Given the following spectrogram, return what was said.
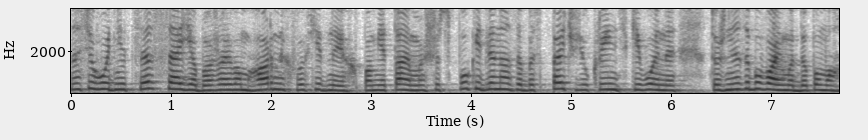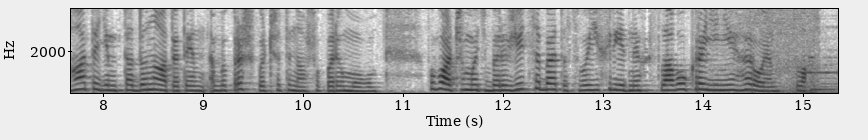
На сьогодні це все. Я бажаю вам гарних вихідних. Пам'ятаємо, що спокій для нас забезпечують українські воїни. Тож не забуваємо допомагати їм та донатити, аби пришвидшити нашу перемогу. Побачимось, бережіть себе та своїх рідних. Слава Україні! Героям слава!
